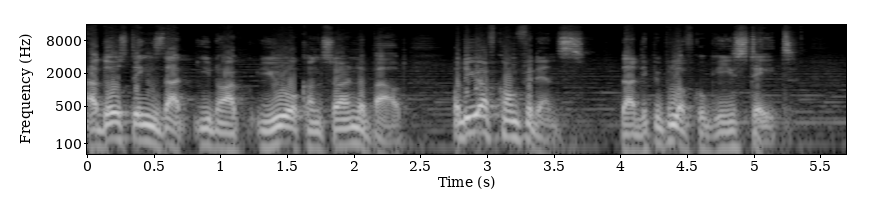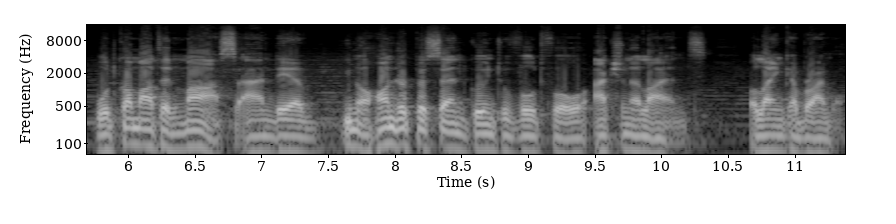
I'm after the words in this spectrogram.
Are those things that you know you are concerned about, or do you have confidence that the people of Kogi State would come out in mass and they're, you know, 100% going to vote for Action Alliance? Olayinka Braimoh.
